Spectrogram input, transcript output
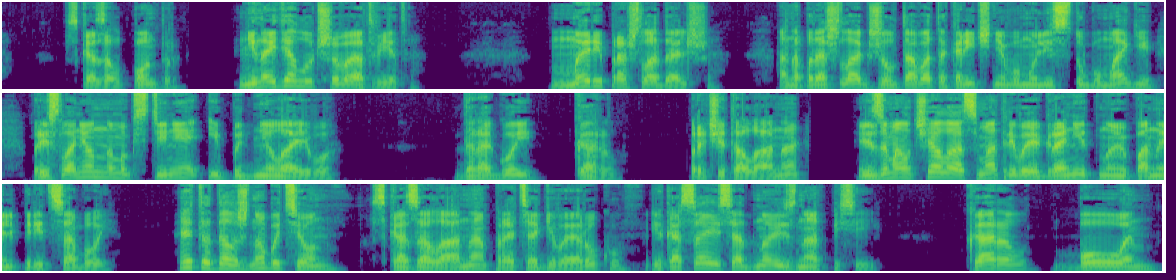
— сказал Понтер, не найдя лучшего ответа. Мэри прошла дальше. Она подошла к желтовато-коричневому листу бумаги, прислоненному к стене, и подняла его. «Дорогой Карл», — прочитала она и замолчала, осматривая гранитную панель перед собой. «Это должно быть он», — сказала она, протягивая руку и касаясь одной из надписей. «Карл Боуэн».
